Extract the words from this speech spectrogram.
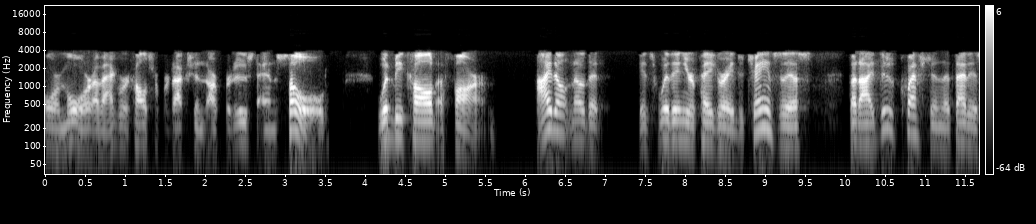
or more of agricultural production are produced and sold would be called a farm. I don't know that it's within your pay grade to change this, but I do question that that is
